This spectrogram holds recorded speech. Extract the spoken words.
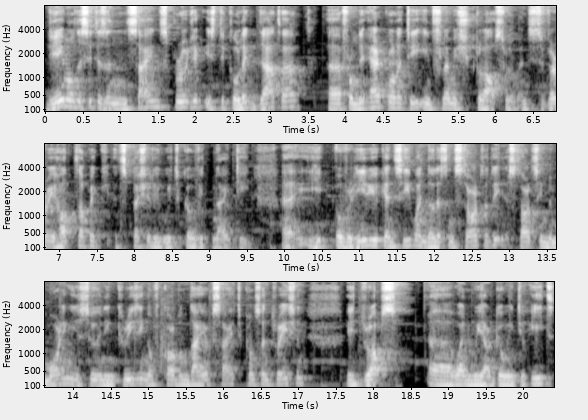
The aim of the Citizen Science project is to collect data uh, from the air quality in Flemish classroom. And it's a very hot topic, especially with COVID-19. Uh, he, over here you can see when the lesson started, it starts in the morning, you see an increasing of carbon dioxide concentration. It drops uh, when we are going to eat.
